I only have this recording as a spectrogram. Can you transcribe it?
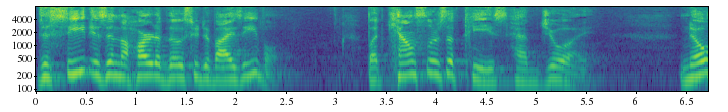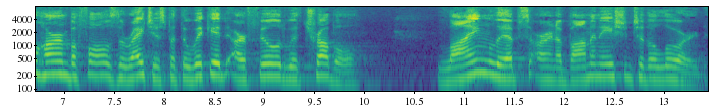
Deceit is in the heart of those who devise evil, but counselors of peace have joy. No harm befalls the righteous, but the wicked are filled with trouble. Lying lips are an abomination to the Lord,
